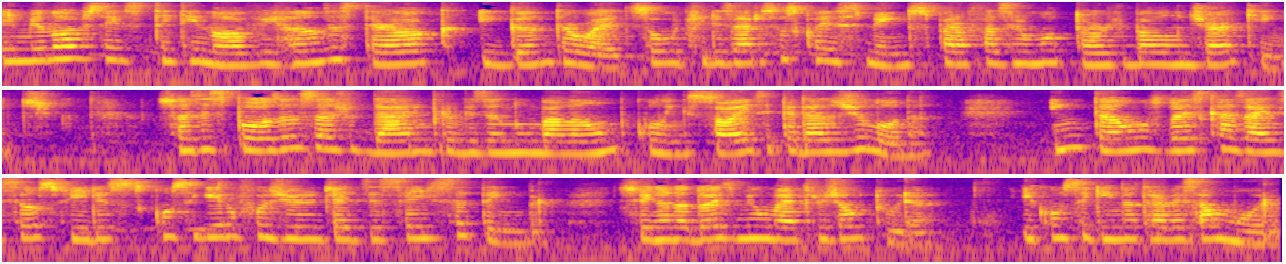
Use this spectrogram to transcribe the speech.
Em 1979, Hans Sterlock e Gunther Wetzel utilizaram seus conhecimentos para fazer um motor de balão de ar quente. Suas esposas ajudaram improvisando um balão com lençóis e pedaços de lona. Então, os dois casais e seus filhos conseguiram fugir no dia 16 de setembro, chegando a 2 mil metros de altura, e conseguindo atravessar o muro.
